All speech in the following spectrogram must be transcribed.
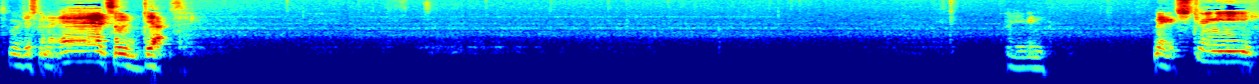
So we're just going to add some depth. And You can make it stringy,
